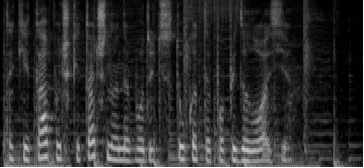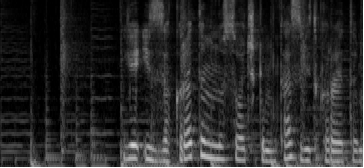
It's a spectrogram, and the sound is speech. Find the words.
Такі тапочки точно не будуть стукати по підлозі. Є із закритим носочком та з відкритим.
